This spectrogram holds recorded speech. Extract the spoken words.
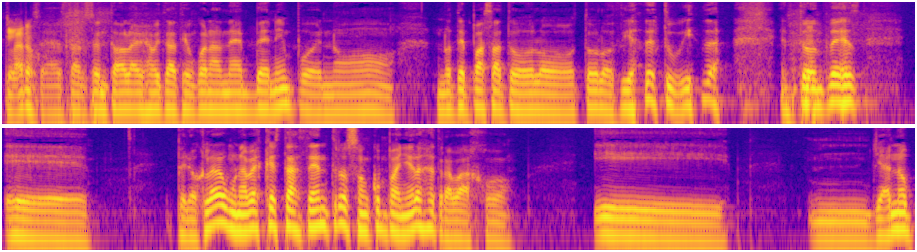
Claro. O sea, estar sentado en la misma habitación con Annette Bening, pues no, no te pasa todo todos los días de tu vida. Entonces, eh, pero claro, una vez que estás dentro, son compañeros de trabajo. Y ya no,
